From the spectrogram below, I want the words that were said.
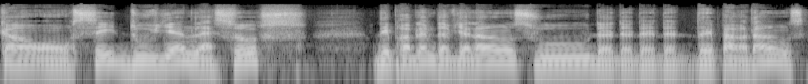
quand on sait d'où viennent la source des problèmes de violence ou de de- de- dépendance,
